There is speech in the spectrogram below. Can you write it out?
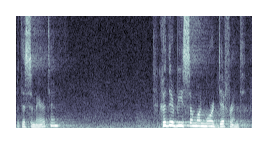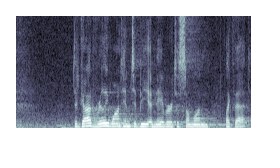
But the Samaritan? Could there be someone more different? Did God really want him to be a neighbor to someone like that?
